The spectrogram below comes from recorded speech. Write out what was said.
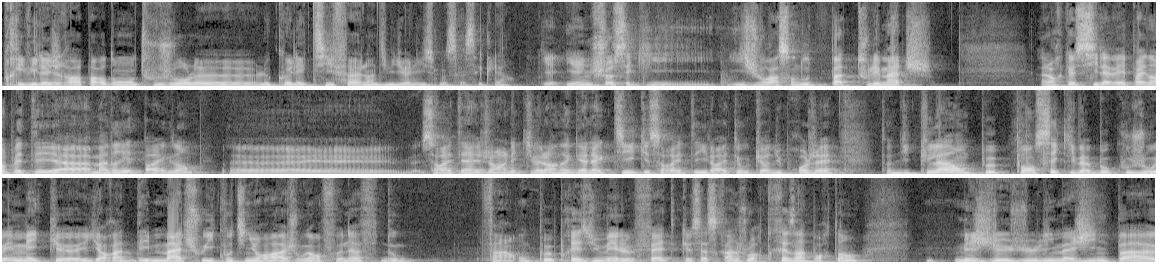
privilégiera pardon, toujours le, le collectif à l'individualisme, ça c'est clair. Il y a une chose, c'est qu'il jouera sans doute pas tous les matchs. Alors que s'il avait par exemple été à Madrid, par exemple, euh, ça aurait été genre l'équivalent d'un galactique et ça aurait été, il aurait été au cœur du projet. Tandis que là, on peut penser qu'il va beaucoup jouer, mais qu'il y aura des matchs où il continuera à jouer en faux neuf. Donc enfin, on peut présumer le fait que ça sera un joueur très important, mais je ne l'imagine pas,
